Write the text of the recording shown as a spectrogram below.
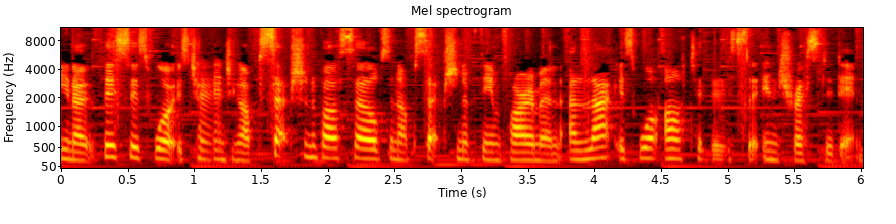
You know, this is what is changing our perception of ourselves and our perception of the environment, and that is what artists are interested in.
